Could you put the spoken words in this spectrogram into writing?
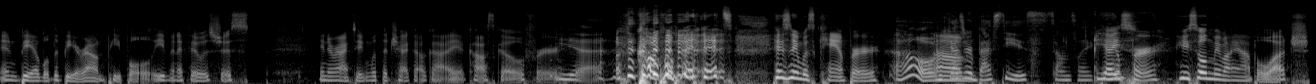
and be able to be around people, even if it was just interacting with the checkout guy at Costco for yeah. a couple minutes. His name was Camper. Oh, you guys are Um, besties. Sounds like. Yeah, Camper. He sold me my Apple Watch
